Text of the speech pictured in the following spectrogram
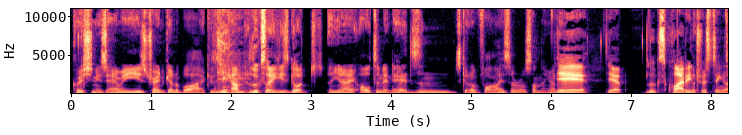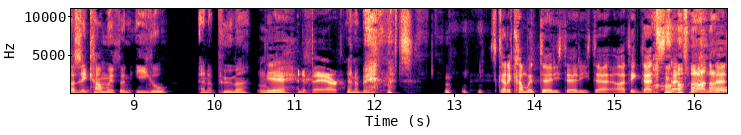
Question is, how many is Trent going to buy? Because it comes, looks like he's got you know alternate heads and he's got a visor or something. I don't Yeah. Yep. Looks quite interesting. I does it think. come with an eagle and a puma yeah. and a bear. and a bear? That's It's got to come with 30 30. I think that's that's one that.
